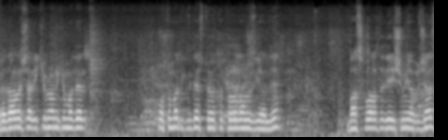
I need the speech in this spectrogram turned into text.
Evet arkadaşlar 2012 model otomatik vites Toyota Corolla'mız geldi. Baskı balatı değişimi yapacağız.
